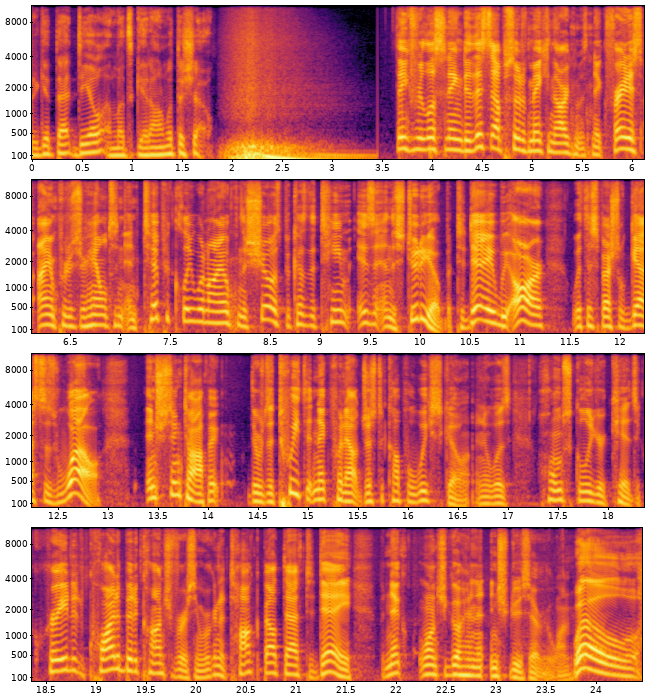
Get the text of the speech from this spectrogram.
to get that deal, and let's get on with the show. Thank you for listening to this episode of Making the Argument with Nick Freitas. I am producer Hamilton, and typically when I open the show, it's because the team isn't in the studio. But today we are with a special guest as well. Interesting topic. There was a tweet that Nick put out just a couple weeks ago, and it was homeschool your kids. It created quite a bit of controversy. and We're going to talk about that today. But Nick, why don't you go ahead and introduce everyone? Well,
